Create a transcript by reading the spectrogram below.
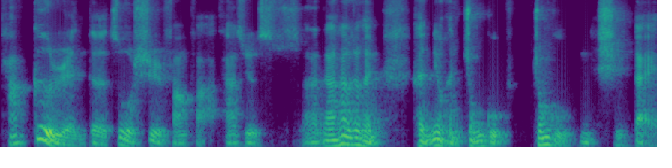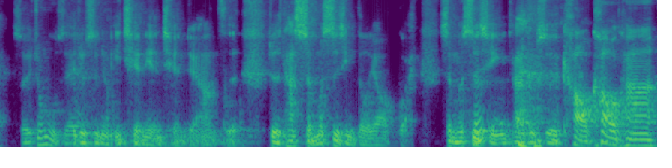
他个人的做事方法，他就是啊，那他就很很又很中古。中古时代，所以中古时代就是那种一千年前这样子，就是他什么事情都要管，什么事情他就是靠 靠他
